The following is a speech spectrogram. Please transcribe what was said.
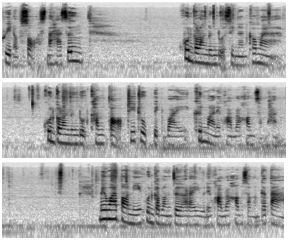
Queen of Swords นะคะ ซึ่งคุณกำลังดึงดูดสิ่งนั้นเข้ามา คุณกำลังดึงดูดคำตอบที่ถูกปิดไว้ขึ้นมาในความรักความสัมพันธ์ ไม่ว่าตอนนี้คุณกำลังเจออะไรอยู่ในความรักความสัมพันธ์ก็ตาม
